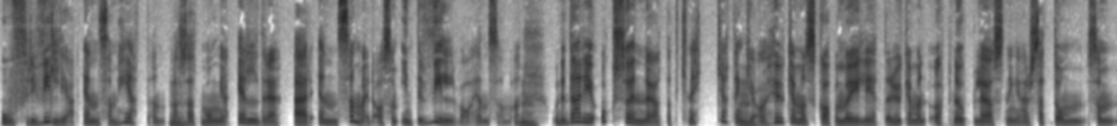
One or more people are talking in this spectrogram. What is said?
ofrivilliga ensamheten. Alltså att många äldre är ensamma idag som inte vill vara ensamma. Och det där är ju också en nöt att knäcka tänker jag. Hur kan man skapa möjligheter? Hur kan man öppna upp lösningar så att de som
